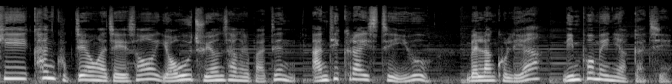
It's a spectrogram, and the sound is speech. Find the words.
특히 칸 국제영화제에서 여우 주연상을 받은 안티크라이스트 이후 멜랑콜리아, 님포매니악까지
